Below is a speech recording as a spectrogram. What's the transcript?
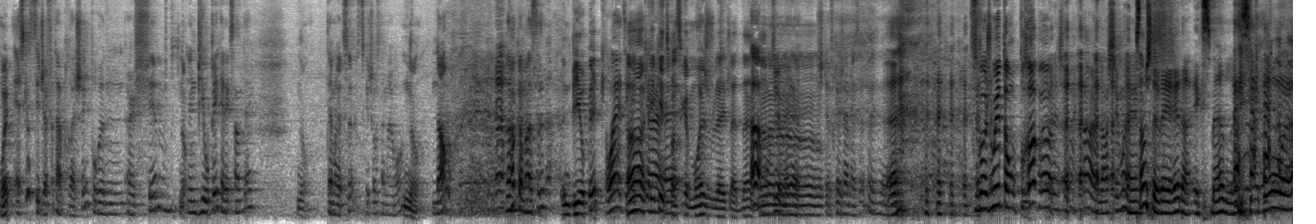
Oui. Est-ce que tu t'es déjà fait approcher pour une- un film, Non. une biopic, Alexandre? Non. T'aimerais ça? C'est quelque chose que t'aimerais voir? Non. Non? non, comment ça? Une biopic? Ouais, tu Ah, ok, ok. Tu euh, pensais que moi, je voulais être là-dedans. Ah, non, non, Dieu, non, non, non, non. je te ferai jamais ça. Euh, tu vas jouer ton propre. Lâchez-moi. Il me semble que je te verrais dans X-Men. là. C'est beau. euh,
